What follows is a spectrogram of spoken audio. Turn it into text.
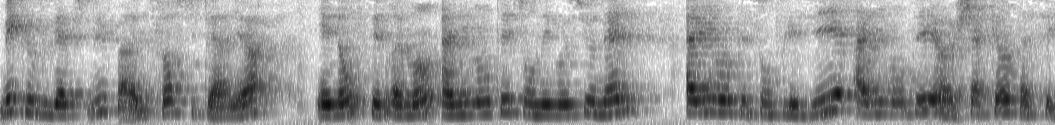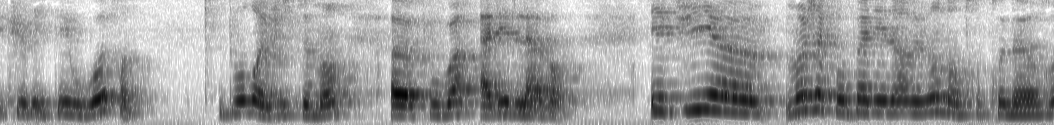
mais que vous êtes mu par une force supérieure. Et donc, c'est vraiment alimenter son émotionnel, alimenter son plaisir, alimenter euh, chacun sa sécurité ou autre pour euh, justement euh, pouvoir aller de l'avant. Et puis, euh, moi, j'accompagne énormément d'entrepreneurs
